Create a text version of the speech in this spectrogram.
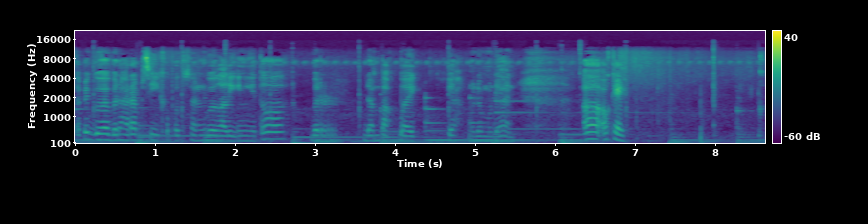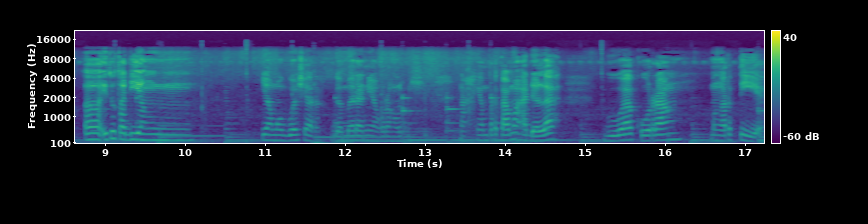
Tapi gue berharap sih keputusan gue kali ini itu berdampak baik ya mudah-mudahan. Uh, oke. Okay. uh, itu tadi yang yang mau gue share gambaran yang kurang lebih nah yang pertama adalah gue kurang mengerti ya.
